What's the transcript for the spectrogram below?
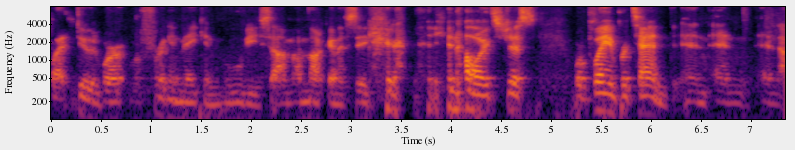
but dude we're we're friggin' making movies. I'm, I'm not gonna sit here you know it's just we're playing pretend and and and uh,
